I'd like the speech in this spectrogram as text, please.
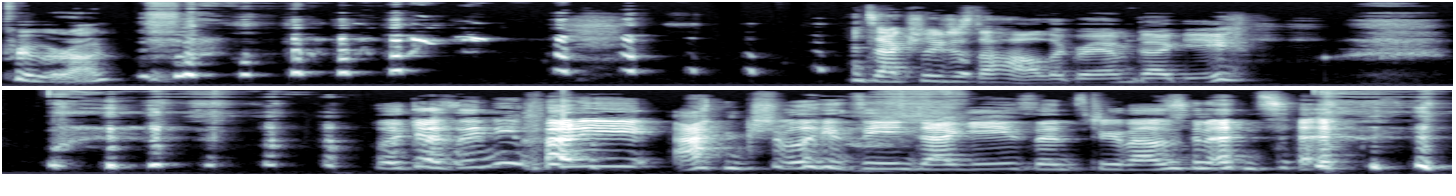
Prove it wrong. It's actually just a hologram, Dougie. like, has anybody actually seen Dougie since 2006?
